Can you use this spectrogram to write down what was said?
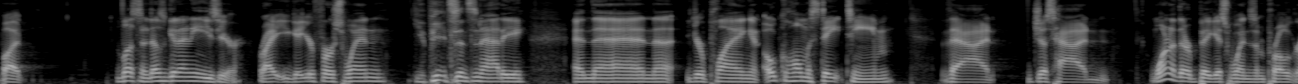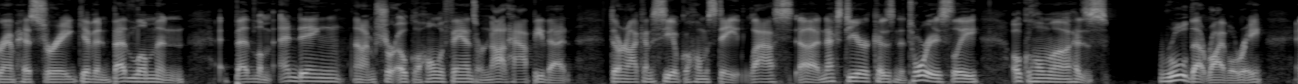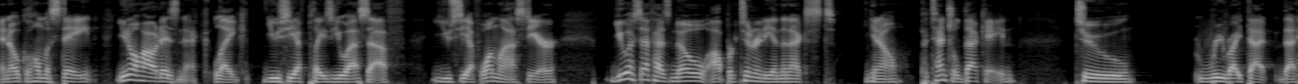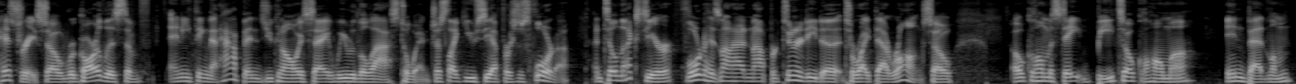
But listen, it doesn't get any easier, right? You get your first win, you beat Cincinnati, and then you're playing an Oklahoma State team that just had one of their biggest wins in program history, given Bedlam and Bedlam ending. And I'm sure Oklahoma fans are not happy that they're not going to see Oklahoma State last uh, next year because notoriously Oklahoma has ruled that rivalry. And Oklahoma State, you know how it is, Nick. Like UCF plays USF. UCF won last year. USF has no opportunity in the next, you know, potential decade to rewrite that that history. So regardless of anything that happens, you can always say we were the last to win, just like UCF versus Florida. Until next year, Florida has not had an opportunity to to right that wrong. So Oklahoma State beats Oklahoma in Bedlam.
